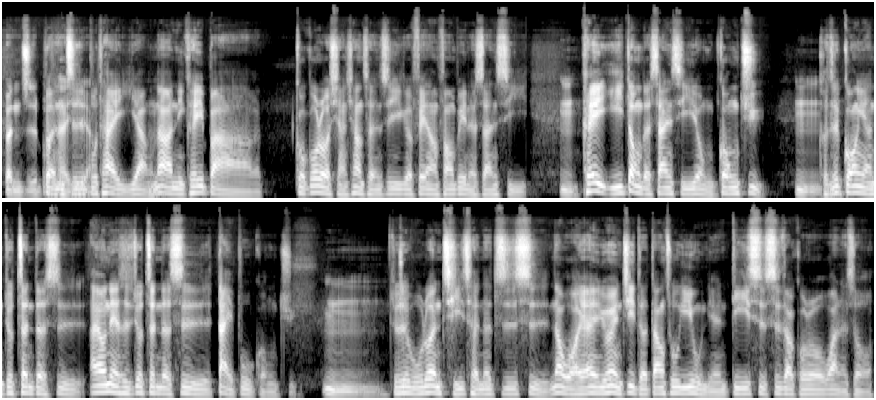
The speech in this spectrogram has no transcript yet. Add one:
本质本质不太一样。那你可以把 Gogoro 想象成是一个非常方便的三 C，嗯，可以移动的三 C 用工具。嗯，可是光阳就真的是，IONIS 就真的是代步工具，嗯，就是无论骑乘的姿势，那我还永远记得当初一五年第一次试到 Gogoro One 的时候，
